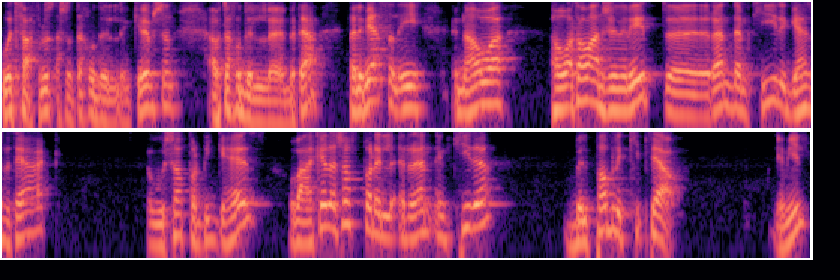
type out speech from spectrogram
وادفع فلوس عشان تاخد ال encryption أو تاخد البتاع. فاللي بيحصل إيه؟ إن هو هو طبعا generate random key للجهاز بتاعك وشفر بيه الجهاز وبعد كده شفر ال random key ده بال public key بتاعه. جميل؟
